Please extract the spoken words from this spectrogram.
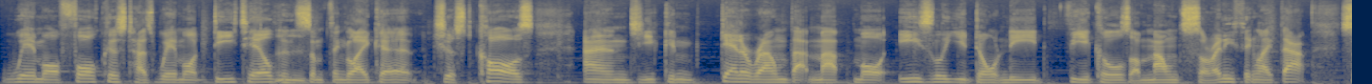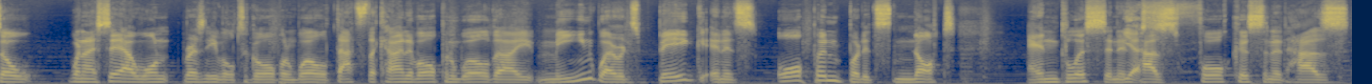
way more focused, has way more detail than hmm. something like a Just Cause, and you can get around that map more easily. You don't need vehicles or mounts or anything like that. So when I say I want Resident Evil to go open world, that's the kind of open world I mean, where it's big and it's open, but it's not endless and it Yes. has focus and it has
